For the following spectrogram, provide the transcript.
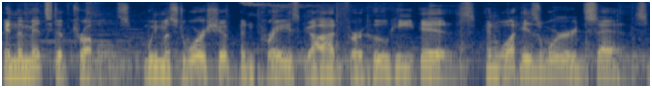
In the midst of troubles, we must worship and praise God for who He is and what His Word says.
